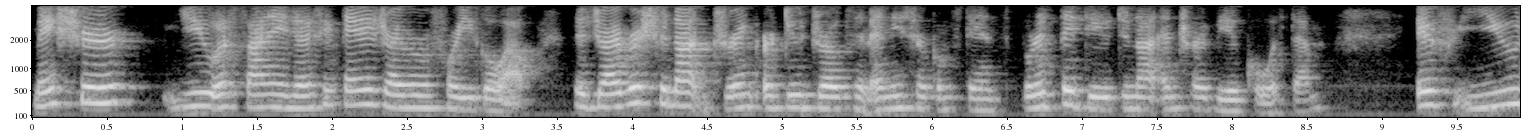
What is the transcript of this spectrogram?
Make sure you assign a designated driver before you go out. The driver should not drink or do drugs in any circumstance, but if they do, do not enter a vehicle with them. If you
